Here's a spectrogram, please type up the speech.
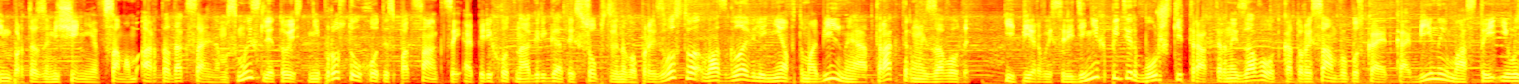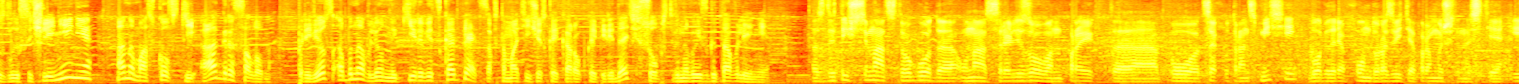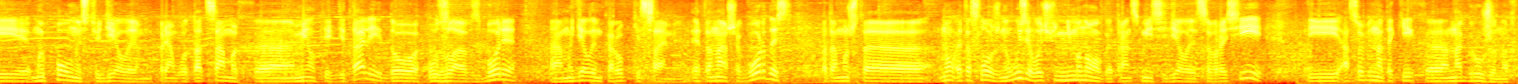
Импортозамещение в самом ортодоксальном смысле, то есть не просто уход из-под санкций, а переход на агрегаты собственного производства, возглавили не автомобильные, а тракторные заводы. И первый среди них — Петербургский тракторный завод, который сам выпускает кабины, мосты и узлы сочленения, а на московский агросалон привез обновленный Кировец К5 с автоматической коробкой передач собственного изготовления. С 2017 года у нас реализован проект э, по цеху трансмиссий благодаря Фонду развития промышленности. И мы полностью делаем, прям вот от самых э, мелких деталей до узла в сборе, э, мы делаем коробки сами. Это наша гордость, потому что ну, это сложный узел, очень немного трансмиссий делается в России, и особенно таких нагруженных,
